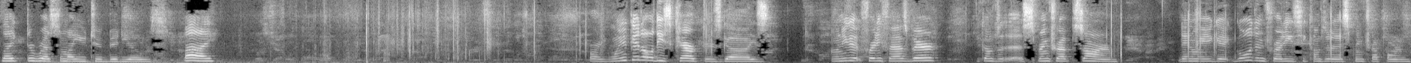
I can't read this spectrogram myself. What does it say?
like the rest of my YouTube videos. Bye. Alright, when you get all these characters, guys, when you get Freddy Fazbear, he comes with a Springtrap arm. Then when you get Golden Freddy's, he comes with a Springtrap arm.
